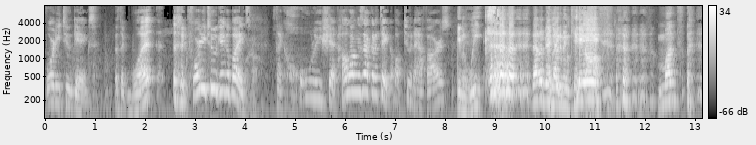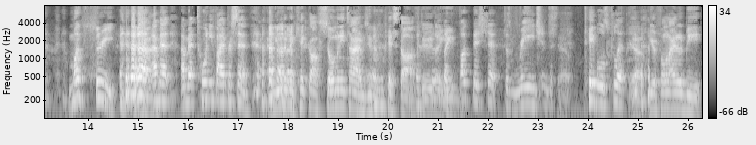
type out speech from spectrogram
42 gigs. It's like what? It's like 42 gigabytes. Wow. It's like holy shit. How long is that going to take? About two and a half hours. In weeks. That'll be And like have been day, month month three. I'm at I'm at 25 percent. and you would have been kicked off so many times, you'd been pissed off, dude. Like, like fuck this shit. Just rage and just yeah, tables flip. yeah. Your phone line would be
